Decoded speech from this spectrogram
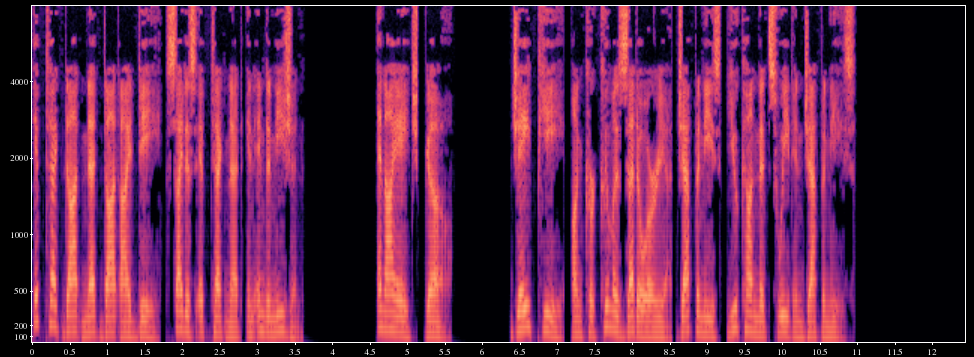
Iptek.net.id, Situs Ipteknet in Indonesian. NIH, Go. JP, on Curcuma zedoaria Japanese, Yukon Suite in Japanese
